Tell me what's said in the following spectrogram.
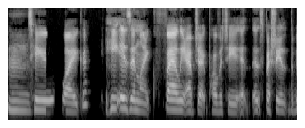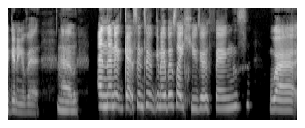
Mm. to like he is in like fairly abject poverty, especially at the beginning of it. Mm. Um, and then it gets into you know those like Hugo things where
